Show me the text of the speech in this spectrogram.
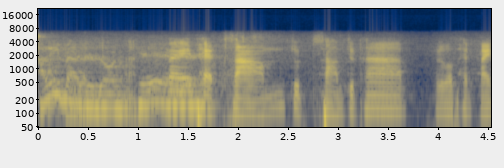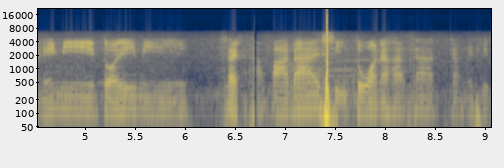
Honey Badger don't care. ในแพทสามจุดสามจุดห้าหรือว่าแพทใหม่นี้มีตัวที่มีใส่คาถาฟ้าได้สี่ตัวนะครับ ถ้าจำไม่ผิด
